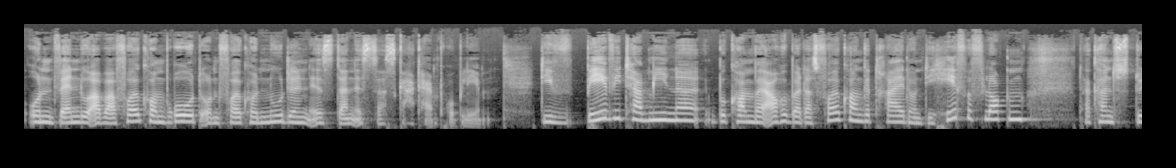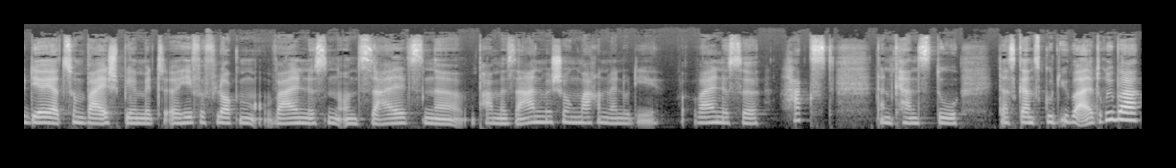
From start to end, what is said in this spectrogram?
Und wenn du aber Vollkornbrot und Vollkornnudeln isst, dann ist das gar kein Problem. Die B-Vitamine bekommen wir auch über das Vollkorngetreide und die Hefeflocken. Da kannst du dir ja zum Beispiel mit äh, Hefeflocken, Walnüssen und Salz eine Parmesanmischung machen. Wenn du die Walnüsse hackst, dann kannst du das ganz gut überall drüber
